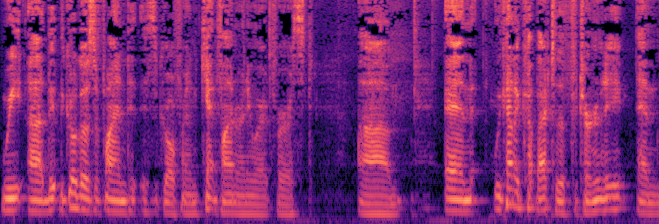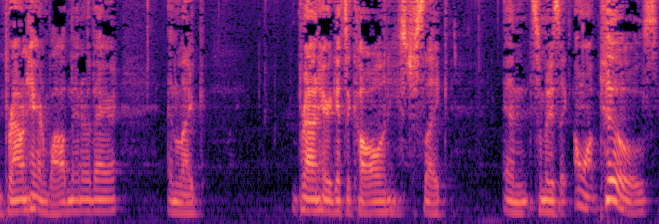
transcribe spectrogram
we uh, the, the girl goes to find his girlfriend, can't find her anywhere at first, um, and we kind of cut back to the fraternity, and brown hair and wild man are there, and like brown hair gets a call, and he's just like, and somebody's like, I want pills,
